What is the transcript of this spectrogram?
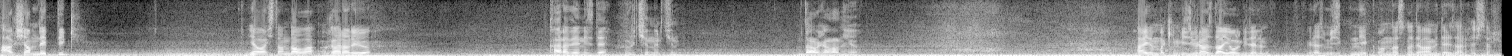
Akşam da ettik. Yavaştan da hava kararıyor. Karadeniz'de hırçın hırçın dalgalanıyor. Haydi bakayım biz biraz daha yol gidelim. Biraz müzik dinleyek ondan sonra devam ederiz arkadaşlar.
